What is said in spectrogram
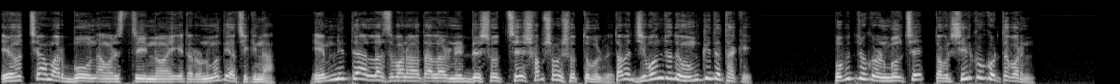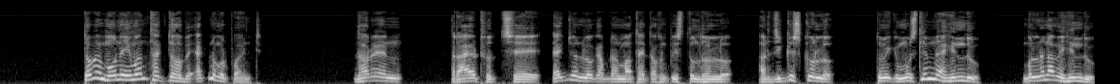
এ হচ্ছে আমার বোন, আমার স্ত্রী নয়, এটার অনুমতি আছে কিনা? এমনিতে আল্লাহ সুবাহর নির্দেশ হচ্ছে, সবসময় সত্য বলবে। তবে জীবন যদি হুমকিতে থাকে পবিত্রকরণ বলছে, তখন শিরকও করতে পারেন। তবে মনে ইমান থাকতে হবে, এক নম্বর পয়েন্ট। ধরেন রায়ট হচ্ছে, একজন লোক আপনার মাথায় তখন পিস্তল ধরল আর জিজ্ঞেস করল তুমি কি মুসলিম না হিন্দু? বললেন, আমি হিন্দু।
